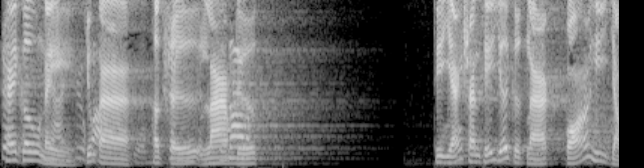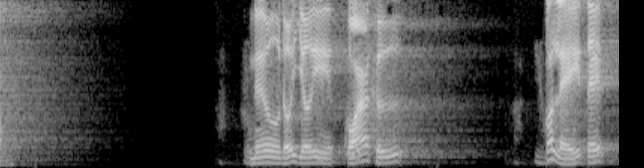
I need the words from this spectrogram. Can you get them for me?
Hai câu này chúng ta thật sự làm được. Thì giảng sanh thế giới cực lạc có hy vọng. Nếu đối với quá khứ Có lễ Tết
